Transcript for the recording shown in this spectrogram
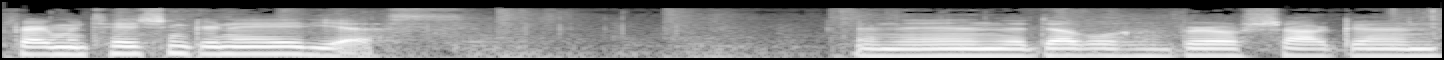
fragmentation grenade, yes. And then the double barrel shotgun.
